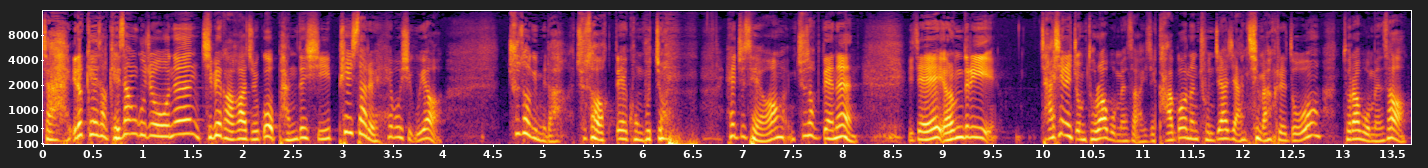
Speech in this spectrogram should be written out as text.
자, 이렇게 해서 계산 구조는 집에 가가지고 반드시 필사를 해보시고요. 추석입니다. 추석 때 공부 좀 해주세요. 추석 때는 이제 여러분들이 자신을 좀 돌아보면서 이제 과거는 존재하지 않지만 그래도 돌아보면서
